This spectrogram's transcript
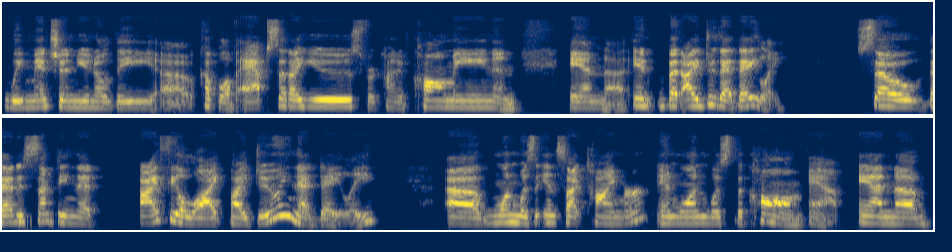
we mentioned, you know, the uh, couple of apps that I use for kind of calming and and uh, and but I do that daily. So that is something that I feel like by doing that daily. Uh, one was the Insight Timer, and one was the Calm app, and um,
